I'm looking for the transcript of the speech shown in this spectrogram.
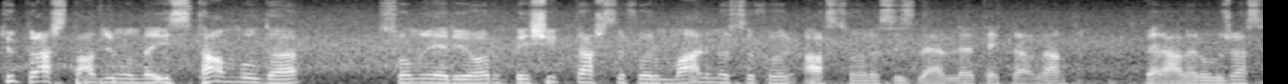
Tüpraş Stadyumunda İstanbul'da sonu eriyor. Beşiktaş 0, Malmö 0. Az sonra sizlerle tekrardan beraber olacağız.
